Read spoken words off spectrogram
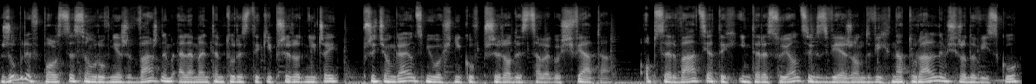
Żubry w Polsce są również ważnym elementem turystyki przyrodniczej, przyciągając miłośników przyrody z całego świata. Obserwacja tych interesujących zwierząt w ich naturalnym środowisku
